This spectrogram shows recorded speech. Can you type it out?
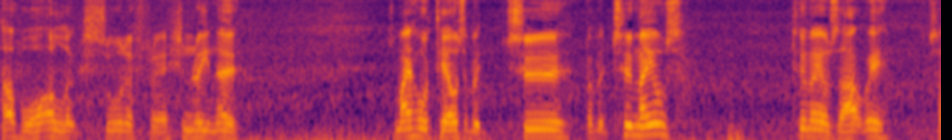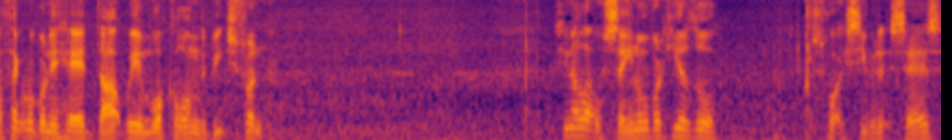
That water looks so refreshing right now. So my hotel's about two about two miles. Two miles that way. So I think we're going to head that way and walk along the beachfront. Seen a little sign over here though. Just want to see what it says.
